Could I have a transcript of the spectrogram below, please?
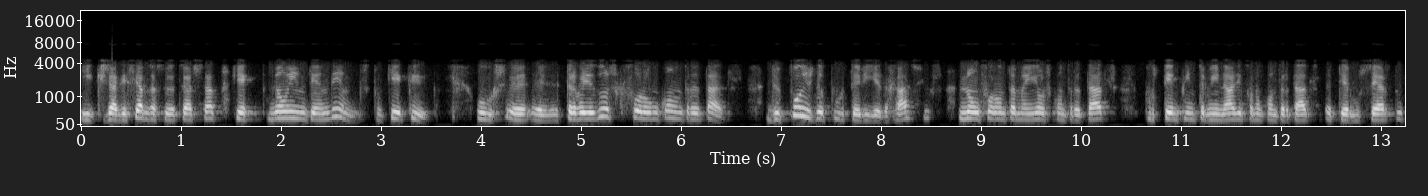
e que já dissemos à Secretaria de Estado porque é que não entendemos porque é que os eh, eh, trabalhadores que foram contratados depois da portaria de rácios, não foram também eles contratados por tempo indeterminado e foram contratados a termo certo,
